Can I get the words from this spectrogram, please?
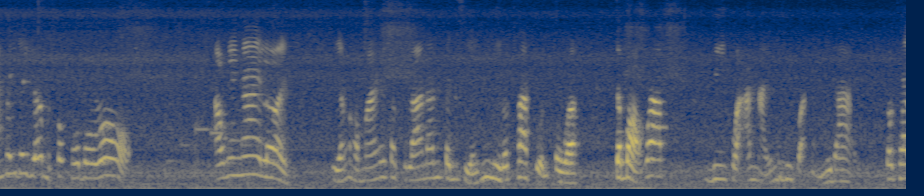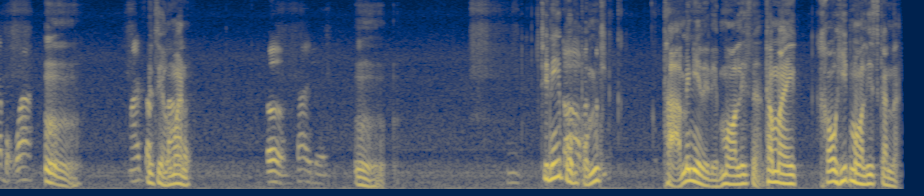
มไม่ได้เยอะเหมือนโกโคโบโรเอาง่าย ๆเลย เสียงของไม้ซากุระนั้นเป็นเสียงที่มีรสชาติส่วนตัว จะบอกว่าดีกว่าอันไหนไม่ดีกว่าอันไหนไม่ได้ ก็แค่บอกว่า อืมไม้ซาเป็นเสีกุยงขอระงมัน เออ ใช่เดนอืม ทีนี้ผมก็ ผมถามไม่นี่เลยเดี๋ยวมอริสเนี่ยทำไมเขาฮิตมอริสกันอะ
